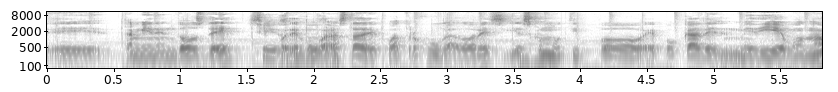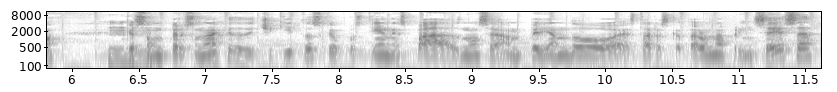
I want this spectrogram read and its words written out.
eh, también en 2D, Sí, se es puede jugar 2D. hasta de cuatro jugadores y es como tipo época del medievo, ¿no? que son personajes así chiquitos que pues tienen espadas, ¿no? Se van peleando hasta rescatar a una princesa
